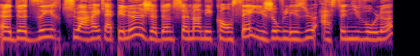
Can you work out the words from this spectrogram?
euh, de dire tu arrêtes la pilule. Je donne seulement des conseils et j'ouvre les yeux à ce niveau-là.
